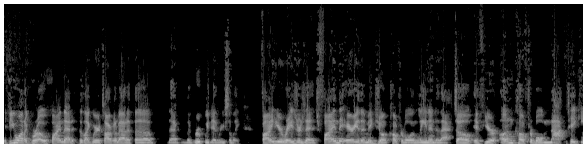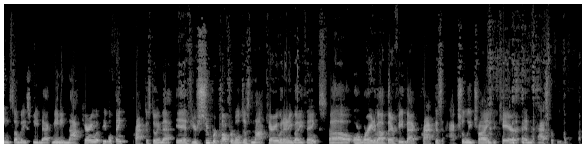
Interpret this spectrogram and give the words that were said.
If you want to grow, find that like we were talking about at the that the group we did recently. Find your razor's edge. Find the area that makes you uncomfortable and lean into that. So if you're uncomfortable not taking somebody's feedback, meaning not caring what people think, practice doing that. If you're super comfortable just not caring what anybody thinks uh, or worrying about their feedback, practice actually trying to care and ask for feedback.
